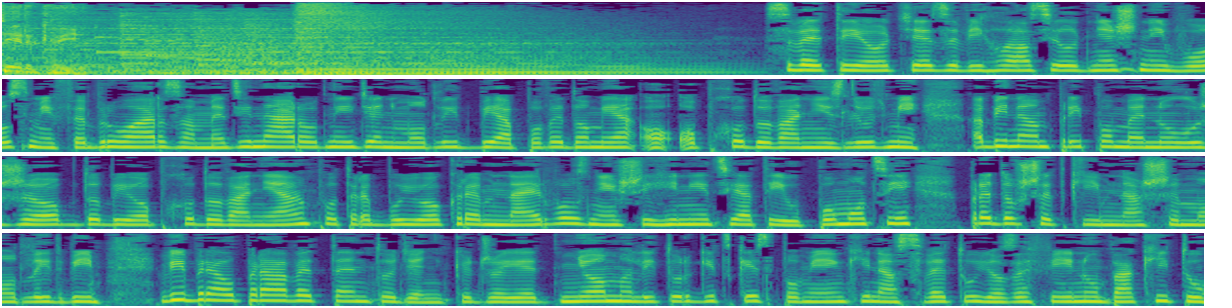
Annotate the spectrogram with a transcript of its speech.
cirkvi. Svetý Otec vyhlásil dnešný 8. február za Medzinárodný deň modlitby a povedomia o obchodovaní s ľuďmi, aby nám pripomenul, že obdobie obchodovania potrebujú okrem najrôznejších iniciatív pomoci predovšetkým naše modlitby. Vybral práve tento deň, keďže je dňom liturgickej spomienky na svetu Jozefínu Bakitu,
